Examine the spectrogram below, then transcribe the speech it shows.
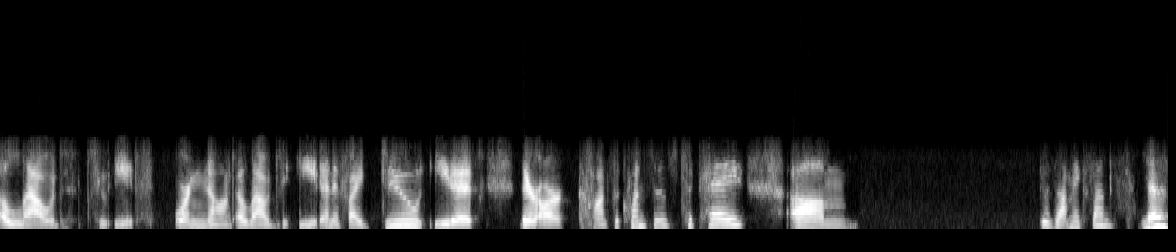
allowed to eat or not allowed to eat. And if I do eat it, there are consequences to pay. Um, does that make sense? Yes,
